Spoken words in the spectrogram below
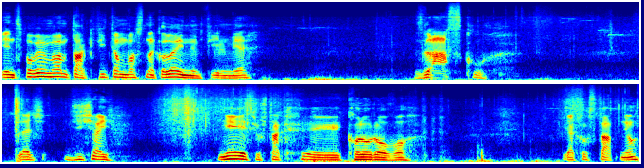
Więc powiem wam tak, witam was na kolejnym filmie z lasku. Lecz dzisiaj nie jest już tak yy, kolorowo jak ostatnio.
